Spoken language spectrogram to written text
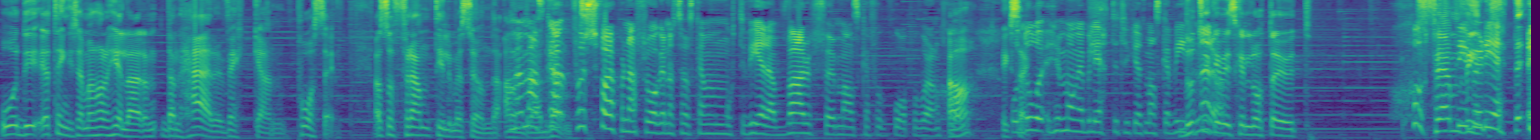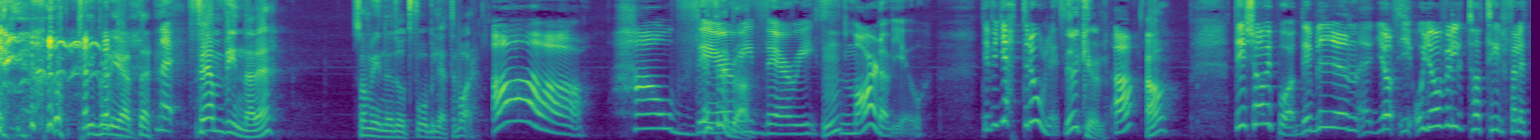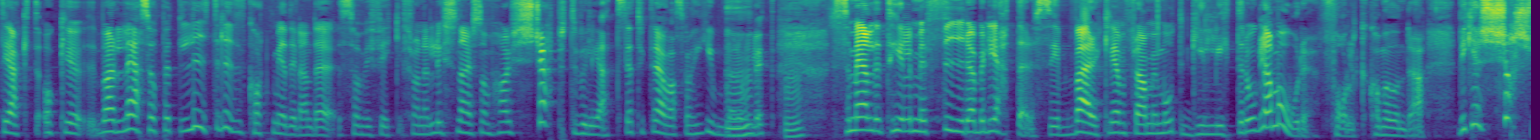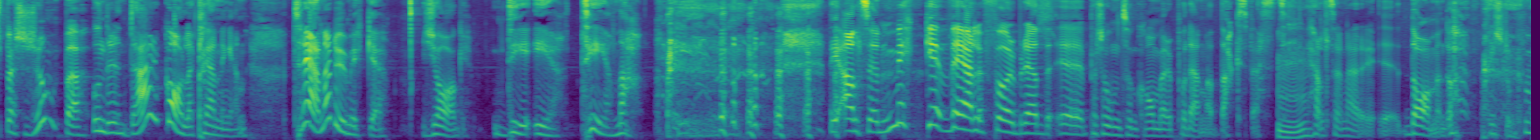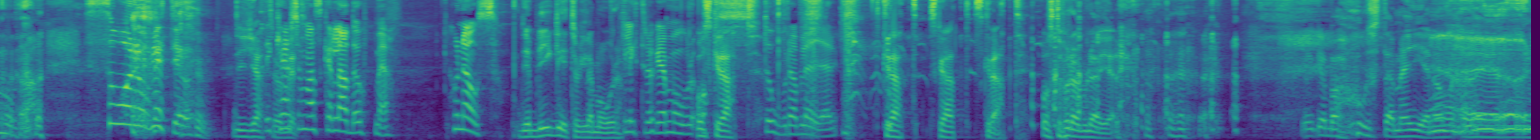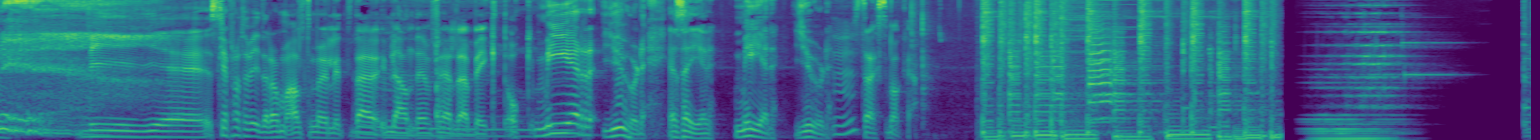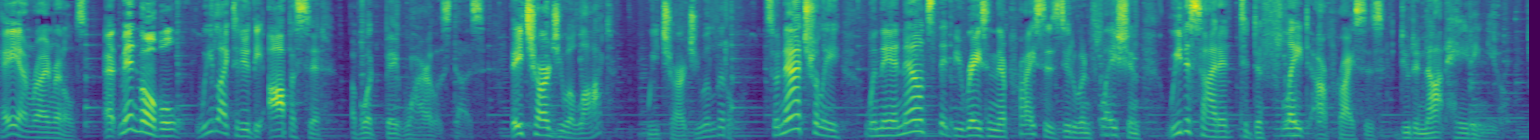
Och det, jag tänker så här, man har hela den- här veckan på sig. Alltså fram till och med söndag, andra Men man ska advent. först svara på den här frågan och sen ska man motivera varför man ska få gå på våran show. Ja, exakt. Och då, hur många biljetter tycker du att man ska vinna Då tycker jag vi ska lotta ut 70 fem vin- biljetter. 10 biljetter. Nej. Fem vinnare som vinner då två biljetter var. ah, how? Mm. very, very smart of you. Det väl jätteroligt? Det är kul. Ja. ja. Det kör vi på. Det blir en, jag, och jag vill ta tillfället i akt och eh, bara läsa upp ett litet, litet kort meddelande som vi fick från en lyssnare som har köpt biljett. Jag tyckte det här var så himla roligt. Smällde till med fyra biljetter. Ser verkligen fram emot glitter och glamour. Folk kommer undra, vilken körsbärsrumpa under den där galaklänningen. Tränar du mycket? Jag. Det är Tena. Det är alltså en mycket väl förberedd eh, person som kommer på denna dagsfest. Mm. Hälsar den här eh, damen då, man. Så roligt ju! Det är Det kanske man ska ladda upp med. Who knows? Det blir glitter och glamour. Glitter och glamour Och skratt. stora blöjor. Skratt, skratt, skratt. Och stora blöjor. Jag bara hosta mig igenom. Vi eh, ska prata vidare om allt möjligt. Där ibland en föräldrabikt och mer jul. Jag säger mer jul. Strax tillbaka. Hey, I'm Ryan Reynolds. At Mint Mobile, we like to do the opposite of what Big Wireless does. They charge you a lot, we charge you a little. So naturally, when they announced they'd be raising their prices due to inflation, we decided to deflate our prices due to not hating you.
